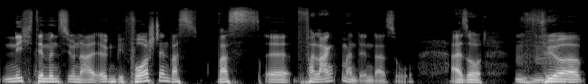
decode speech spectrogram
nicht dimensional irgendwie vorstellen, was, was äh, verlangt man denn da so? Also Mhm. für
